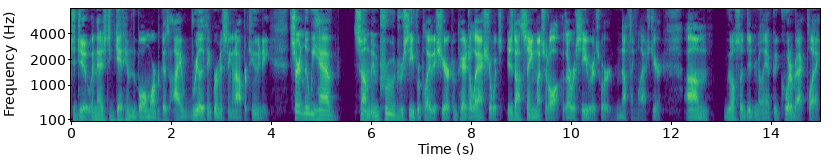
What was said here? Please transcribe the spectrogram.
to do, and that is to get him the ball more because I really think we're missing an opportunity. Certainly, we have some improved receiver play this year compared to last year, which is not saying much at all because our receivers were nothing last year. Um, we also didn't really have good quarterback play.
